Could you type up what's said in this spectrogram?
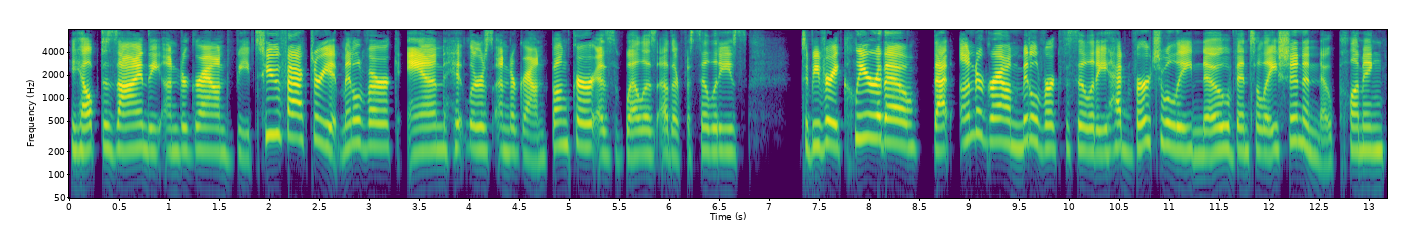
He helped design the underground V 2 factory at Mittelwerk and Hitler's underground bunker, as well as other facilities. To be very clear, though, that underground Mittelwerk facility had virtually no ventilation and no plumbing.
